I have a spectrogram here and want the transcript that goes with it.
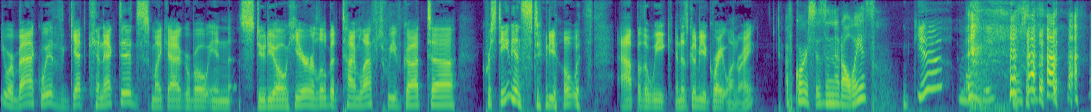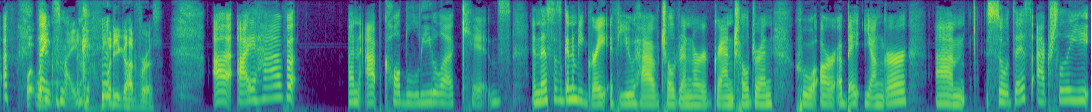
You are back with Get Connected. Mike Agerbo in studio here. A little bit of time left. We've got uh, Christine in studio with App of the Week, and it's going to be a great one, right? Of course, isn't it always? Yeah, mostly. mostly. What- what Thanks, you- Mike. what do you got for us? Uh, I have an app called Leela Kids, and this is going to be great if you have children or grandchildren who are a bit younger. Um, so this actually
